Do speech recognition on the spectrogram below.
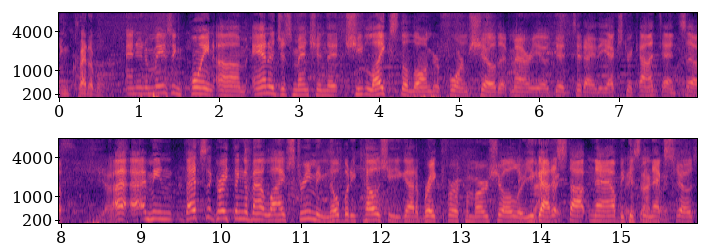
incredible. And an amazing point. Um, Anna just mentioned that she likes the longer form show that Mario did today, the extra content. So, Yeah. I, I mean, that's the great thing about live streaming. Nobody tells you you got to break for a commercial or you got to stop now because the next show's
